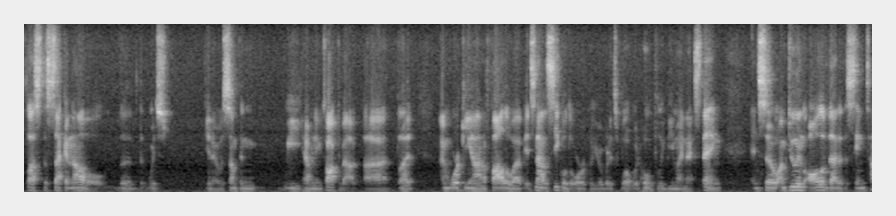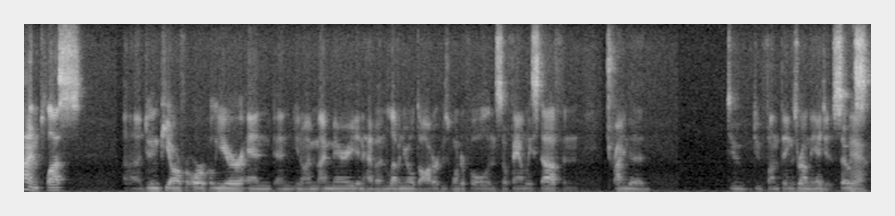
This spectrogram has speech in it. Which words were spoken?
plus the second novel, the, the which you know is something we haven't even talked about. Uh, but I'm working on a follow up. It's not a sequel to Oracle Year, but it's what would hopefully be my next thing. And so I'm doing all of that at the same time, plus uh, doing PR for Oracle Year, and and you know I'm, I'm married and have an 11 year old daughter who's wonderful, and so family stuff and trying to do do fun things around the edges. So it's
